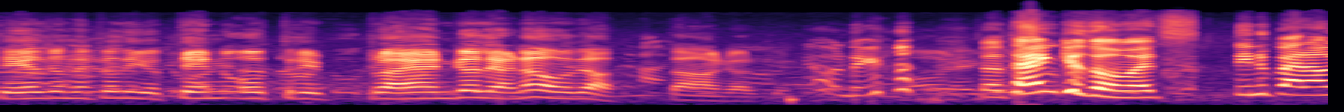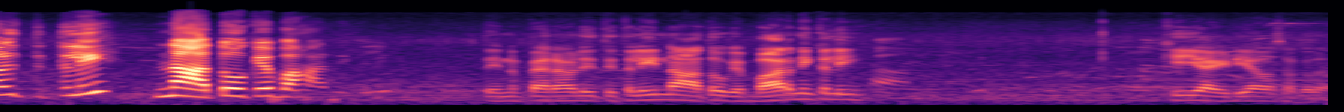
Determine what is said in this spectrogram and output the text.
ਤੇਲ ਜੋ ਨਿਕਲਦੀ ਹੈ, ਤਿੰਨ ਉਹ ਟ੍ਰਾਇੰਗਲ ਹੈ ਨਾ ਉਹਦਾ ਤਾਂ ਕਰਕੇ। ਚਲ ਥੈਂਕ ਯੂ ਸੋ ਮਚ ਤਿੰਨ ਪੈਰਾਂ ਵਾਲੀ ਤਿਤਲੀ ਨਹਾ ਧੋ ਕੇ ਬਾਹਰ ਨਿਕਲੀ। ਤਿੰਨ ਪੈਰਾਂ ਵਾਲੀ ਤਿਤਲੀ ਨਹਾ ਧੋ ਕੇ ਬਾਹਰ ਨਿਕਲੀ? ਕੀ ਆਈਡੀਆ ਹੋ ਸਕਦਾ?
